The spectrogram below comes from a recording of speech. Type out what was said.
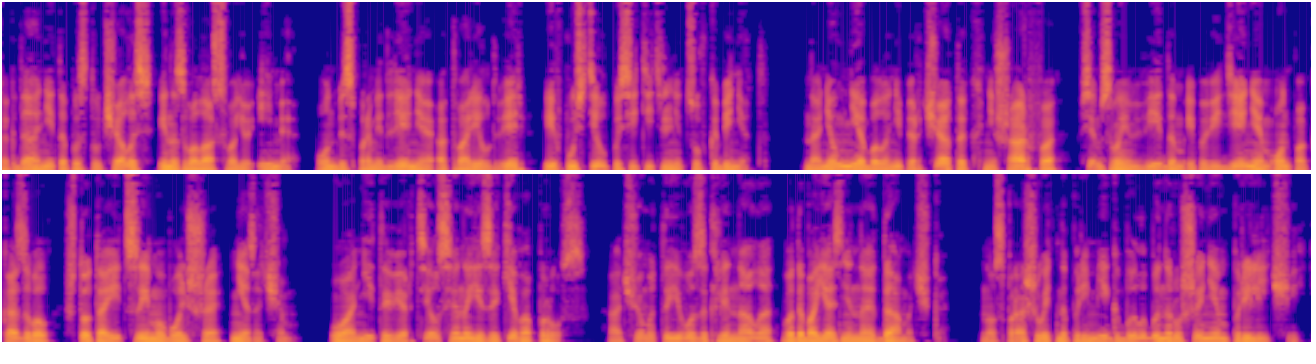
Когда Анита постучалась и назвала свое имя, он без промедления отворил дверь и впустил посетительницу в кабинет. На нем не было ни перчаток, ни шарфа, всем своим видом и поведением он показывал, что таиться ему больше незачем. У Аниты вертелся на языке вопрос, о чем это его заклинала водобоязненная дамочка. Но спрашивать напрямик было бы нарушением приличий,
